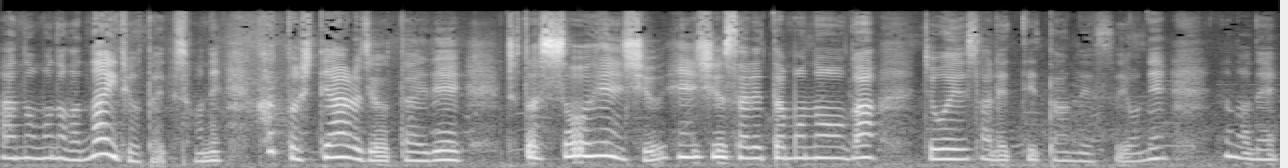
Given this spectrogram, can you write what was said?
あのものがない状態ですもんね。カットしてある状態で、ちょっと総編集、編集されたものが上映されてたんですよね。なので、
